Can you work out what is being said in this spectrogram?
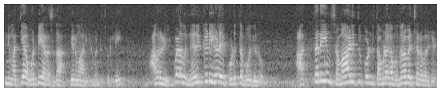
இனி மத்திய ஒன்றிய அரசு தான் தீர்மானிக்கும் என்று சொல்லி அவர்கள் இவ்வளவு நெருக்கடிகளை கொடுத்த போதிலும் அத்தனையும் சமாளித்து கொண்டு தமிழக முதலமைச்சர் அவர்கள்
